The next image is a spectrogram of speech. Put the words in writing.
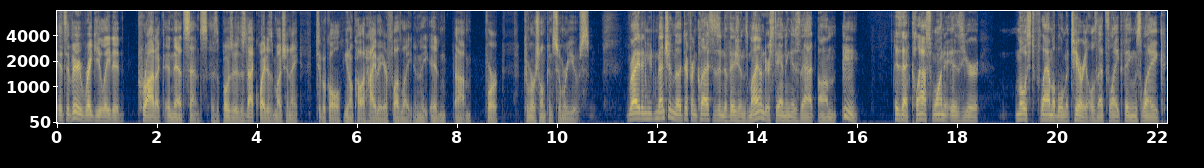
it's a very regulated product in that sense, as opposed to there's not quite as much in a typical, you know, call it high bay or floodlight in the in um, for commercial and consumer use. Right, and you mentioned the different classes and divisions. My understanding is that um, is that class one is your most flammable materials. That's like things like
